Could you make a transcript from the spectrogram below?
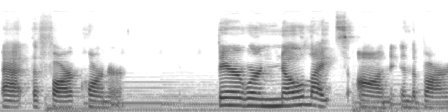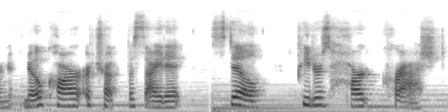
at the far corner. There were no lights on in the barn, no car or truck beside it. Still, Peter's heart crashed.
